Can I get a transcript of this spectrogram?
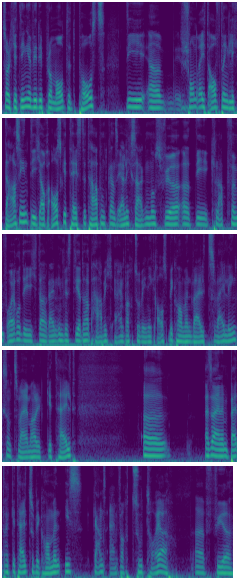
Solche Dinge wie die Promoted Posts, die äh, schon recht aufdringlich da sind, die ich auch ausgetestet habe und ganz ehrlich sagen muss, für äh, die knapp 5 Euro, die ich da rein investiert habe, habe ich einfach zu wenig rausbekommen, weil zwei Links und zweimal geteilt, äh, also einen Beitrag geteilt zu bekommen, ist ganz einfach zu teuer äh, für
